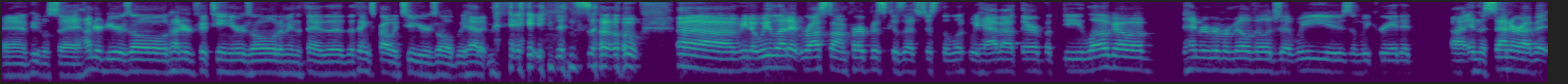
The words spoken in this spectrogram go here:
And people say 100 years old, 115 years old. I mean, the thing the, the thing's probably two years old. We had it made, and so um, you know we let it rust on purpose because that's just the look we have out there. But the logo of Henry River Mill Village that we use and we created uh, in the center of it,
